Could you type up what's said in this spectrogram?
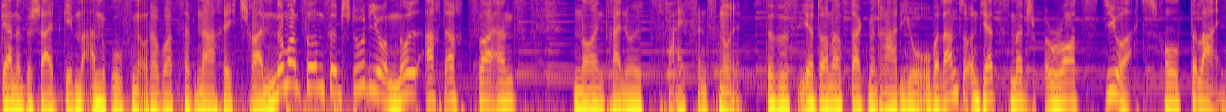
Gerne Bescheid geben, anrufen oder WhatsApp-Nachricht schreiben. Nummer zu uns ins Studio 08821 930 250. Das ist Ihr Donnerstag mit Radio Oberland und jetzt mit Rod Stewart. Hold the line.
